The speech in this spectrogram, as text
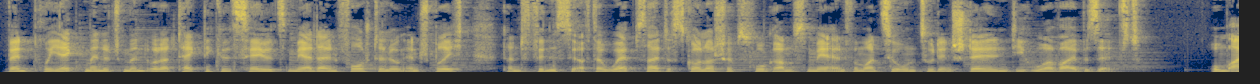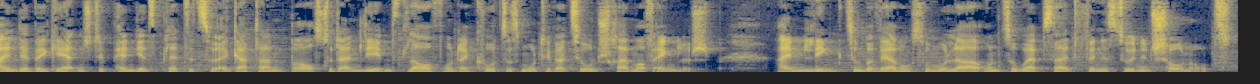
Wenn Projektmanagement oder Technical Sales mehr deinen Vorstellungen entspricht, dann findest du auf der Website des Scholarships-Programms mehr Informationen zu den Stellen, die Huawei besetzt. Um einen der begehrten Stipendiensplätze zu ergattern, brauchst du deinen Lebenslauf und ein kurzes Motivationsschreiben auf Englisch. Einen Link zum Bewerbungsformular und zur Website findest du in den Show Notes.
